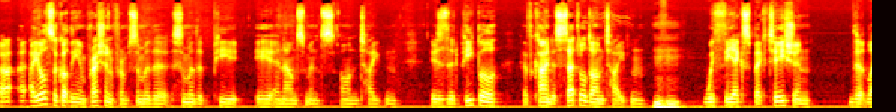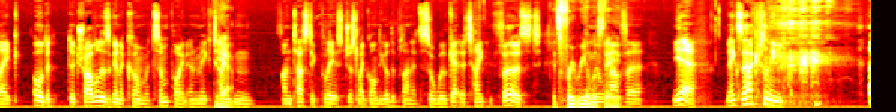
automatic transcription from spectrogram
I, I also got the impression from some of the some of the PA announcements on Titan is that people have kind of settled on Titan mm-hmm. with the expectation that like oh the the travel is going to come at some point and make Yeah. Titan fantastic place just like on the other planets. So we'll get a Titan first. it's free real we'll estate. have a- yeah, exactly.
